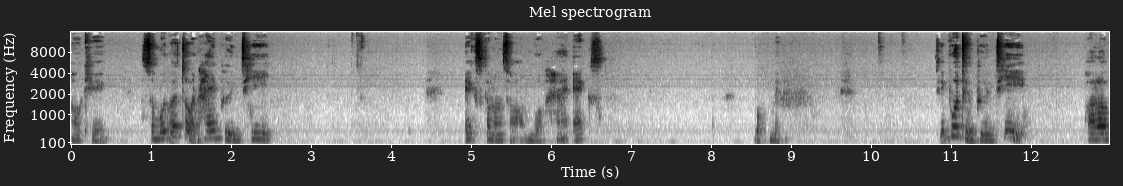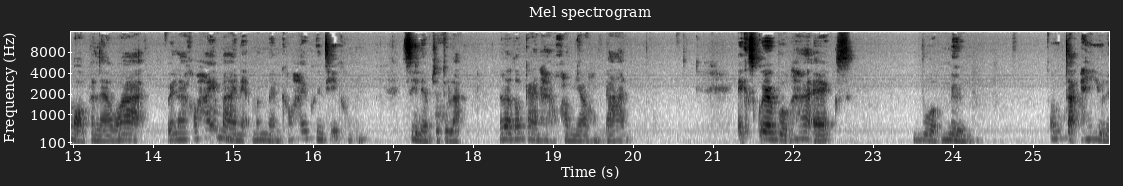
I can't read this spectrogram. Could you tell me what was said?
โอเค สมมุติว่าโจทย์ให้พื้นที่ x กำลังสองบวก 5x บวก 1 ที่พูดถึงพื้นที่ เพราะเราบอกกันแล้วว่า เวลาเขาให้มาเนี่ย มันเหมือนเขาให้พื้นที่ของสี่เหลี่ยมจัตุรัส แล้วเราต้องการหาความยาวของด้าน x square บวก 5x บวก 1 ต้องจัดให้อยู่ใน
